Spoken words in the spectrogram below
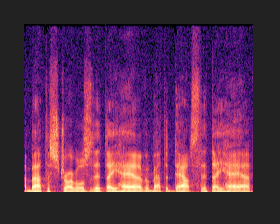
about the struggles that they have, about the doubts that they have.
